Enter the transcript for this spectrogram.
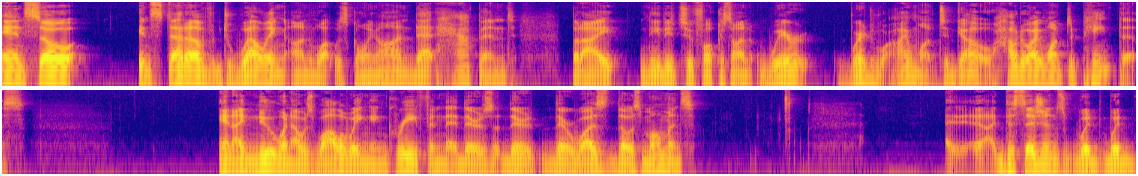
And so instead of dwelling on what was going on, that happened, but I needed to focus on where where do I want to go? How do I want to paint this? And I knew when I was wallowing in grief and there's there there was those moments decisions would would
